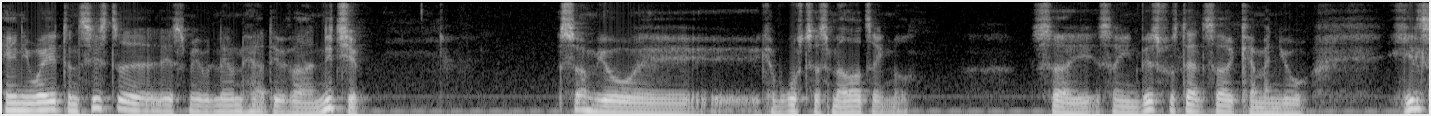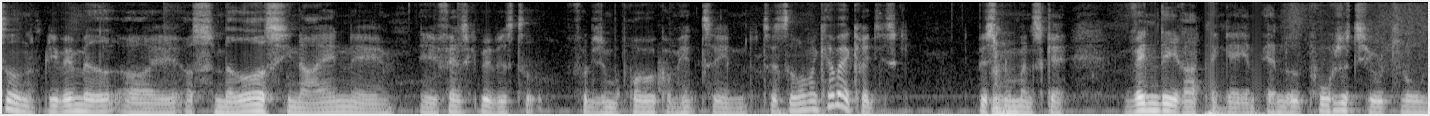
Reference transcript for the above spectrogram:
anyway, den sidste, øh, som jeg vil nævne her, det var Nietzsche, som jo øh, kan bruges til at smadre ting med. Så, øh, så i en vis forstand, så kan man jo hele tiden blive ved med at, øh, at smadre sin egen øh, øh, falske bevidsthed, for ligesom at prøve at komme hen til, en, til et sted, hvor man kan være kritisk. Hvis mm. nu Mhm. man skal vende det i retning af, af noget positivt, nogle,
